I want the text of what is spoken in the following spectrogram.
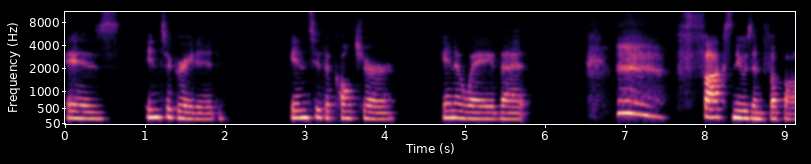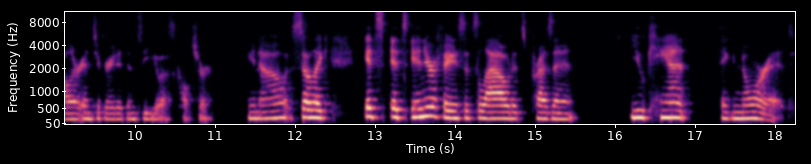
is integrated into the culture in a way that Fox News and football are integrated into US culture, you know? So like it's it's in your face, it's loud, it's present. You can't ignore it.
